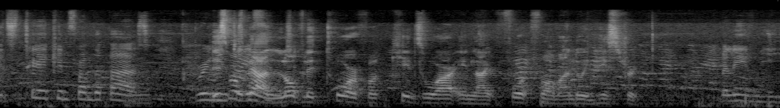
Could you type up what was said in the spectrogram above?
it's taken from the past, bringing This must the be a future. lovely tour for kids who are in like fourth form and doing history. Believe me,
